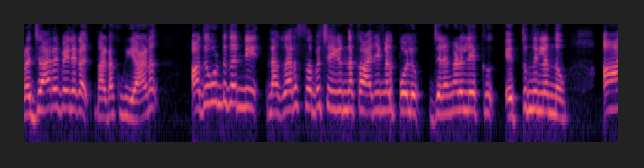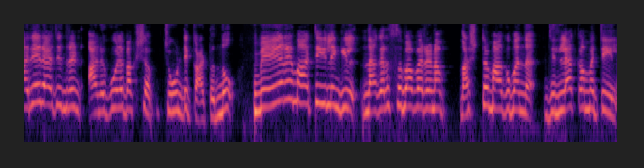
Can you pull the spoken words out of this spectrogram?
പ്രചാരവേലകൾ നടക്കുകയാണ്. അതുകൊണ്ട് തന്നെ നഗരസഭ ചെയ്യുന്ന കാര്യങ്ങൾ പോലും ജനങ്ങളിലേക്ക് എത്തുന്നില്ലെന്നും ആര്യ രാജേന്ദ്രൻ അനുകൂലപക്ഷം ചൂണ്ടിക്കാട്ടുന്നു. മേയറെ മാറ്റിയില്ലെങ്കിൽ നഗരസഭ ഭരണം നഷ്ടമാകുമെന്ന് ജില്ലാ കമ്മിറ്റിയിൽ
